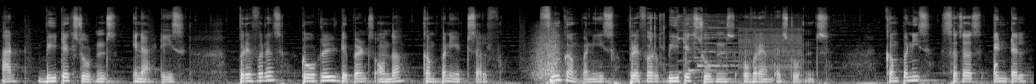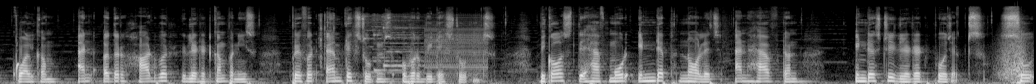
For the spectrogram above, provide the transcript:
and BTech students in IITs. Preference totally depends on the company itself. Few companies prefer BTech students over MTech students. Companies such as Intel, Qualcomm, and other hardware related companies prefer MTech students over BTech students because they have more in depth knowledge and have done industry related projects. So,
